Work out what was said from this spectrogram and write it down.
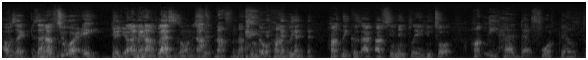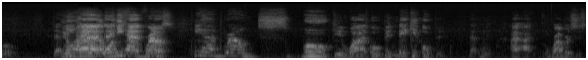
I was like, is that Not- a two or eight? Yeah, you know, I But didn't have my glasses on and Not shit. not for nothing though. Huntley Huntley because I I've seen him play in Utah. Huntley had that fourth down throw that You he what had that that, he had Brown. Was? He had Brown smoking wide open, naked open. That I, I Roberts is,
